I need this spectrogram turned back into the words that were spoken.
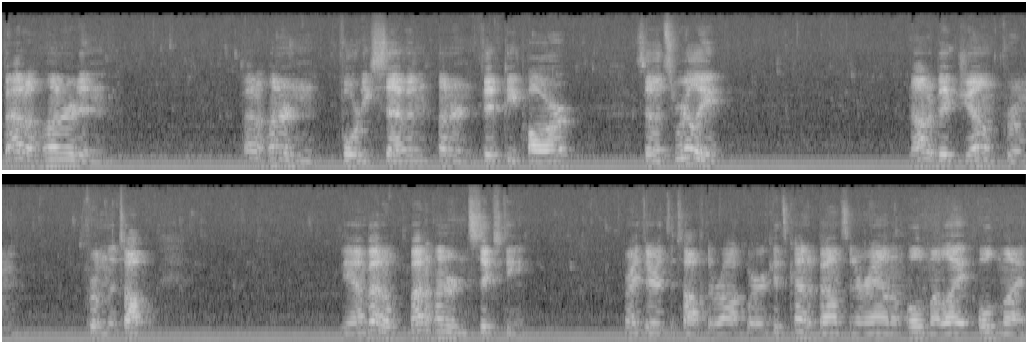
about a hundred and about a hundred and 47, 150 par. So it's really not a big jump from from the top. Yeah, about a, about 160 right there at the top of the rock work. It's kind of bouncing around. I'm holding my light, holding my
